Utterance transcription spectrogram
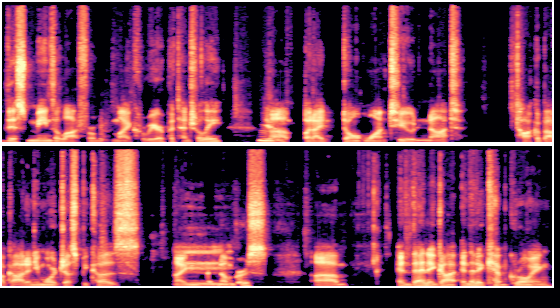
this means a lot for my career potentially yeah. uh, but i don't want to not talk about god anymore just because like mm. the numbers um, and then it got and then it kept growing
